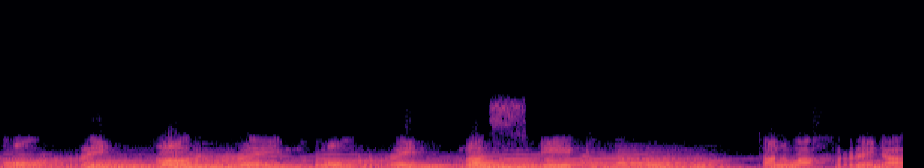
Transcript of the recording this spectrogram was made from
הורד, הרם, הורד, מספיק. תנוח רגע,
